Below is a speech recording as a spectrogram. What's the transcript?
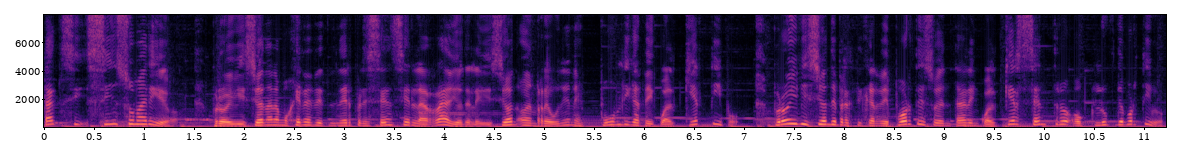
taxi sin su marido. Prohibición a las mujeres de tener presencia en la radio, televisión o en reuniones públicas de cualquier tipo. Prohibición de practicar deportes o entrar en cualquier centro o club deportivo.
